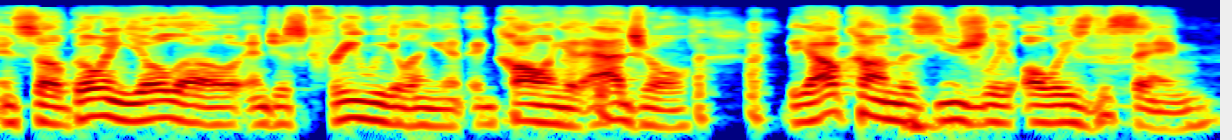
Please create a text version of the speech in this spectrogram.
And so going YOLO and just freewheeling it and calling it agile, the outcome is usually always the same.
